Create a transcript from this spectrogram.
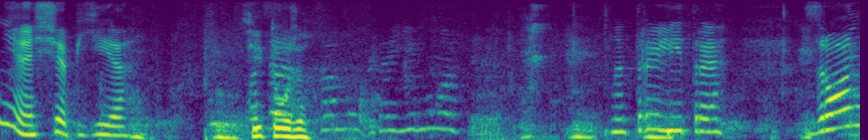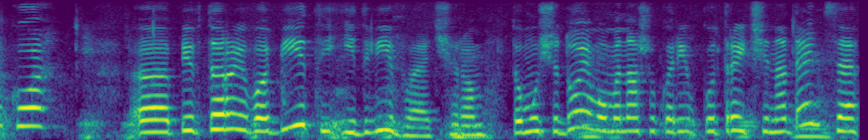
Ні, ще п'є. Ці Оце теж. даємо на 3 літри зранку, е, півтори в обід і дві вечором. Тому що доїмо ми нашу корівку тричі на день. Це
